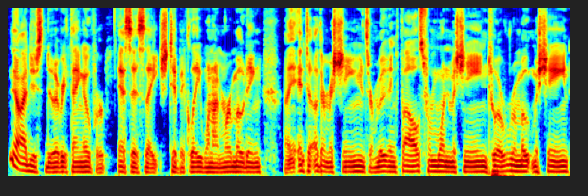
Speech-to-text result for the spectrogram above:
you know, I just do everything over SSH typically when I'm remoting uh, into other machines or moving files from one machine to a remote machine.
